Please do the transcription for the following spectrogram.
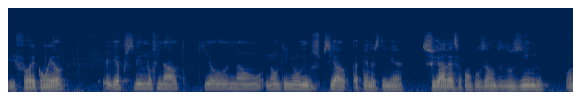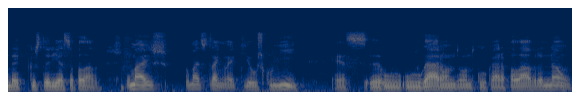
e falei com ele e apercebi-me no final que, que, ele não, não tinha um livro especial, apenas tinha chegado a essa conclusão deduzindo onde é que estaria essa palavra. O mais, o mais estranho é que eu escolhi esse, uh, o, o, lugar onde, onde colocar a palavra, não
